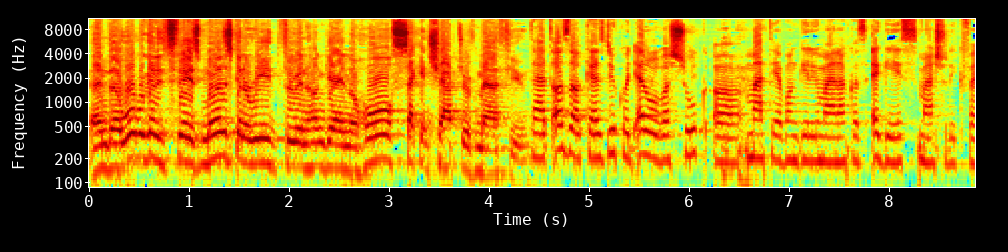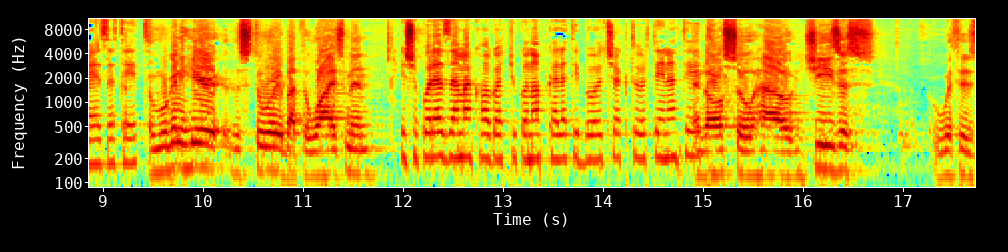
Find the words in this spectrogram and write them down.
And uh, what we're going to do today is Melinda's going to read through in Hungarian the whole second chapter of Matthew. Tehát azzal kezdjük, hogy elolvassuk a Máté evangéliumának az egész második fejezetét. And we're going to hear the story about the wise men És akkor ezzel meghallgatjuk a napkeleti bölcsek történetét. and also how Jesus, with his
